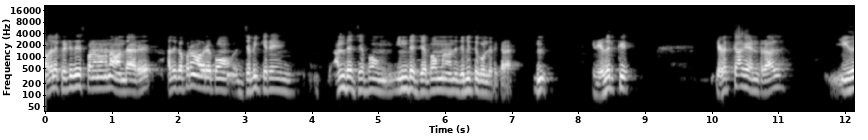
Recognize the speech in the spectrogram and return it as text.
முதல்ல கிரிட்டிசைஸ் பண்ணணும்னு தான் வந்தார். அதுக்கப்புறம் அவர் இப்போ ஜெபிக்கிறேன் அந்த ஜெபம் இந்த ஜெபம்னு வந்து ஜெபித்து கொண்டு இருக்கிறார் ம். இது எதற்கு? எதற்காக என்றால் இது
